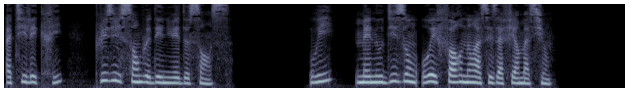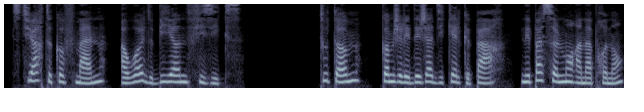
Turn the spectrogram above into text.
a-t-il écrit, plus il semble dénué de sens. Oui, mais nous disons haut et fort non à ces affirmations. Stuart Kaufman, A World Beyond Physics. Tout homme, comme je l'ai déjà dit quelque part, n'est pas seulement un apprenant,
